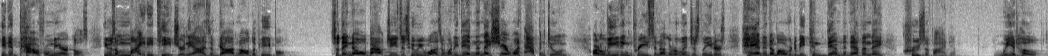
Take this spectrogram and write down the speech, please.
He did powerful miracles. He was a mighty teacher in the eyes of God and all the people. So they know about Jesus, who he was, and what he did, and then they share what happened to him. Our leading priests and other religious leaders handed him over to be condemned to death, and they crucified him. And we had hoped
